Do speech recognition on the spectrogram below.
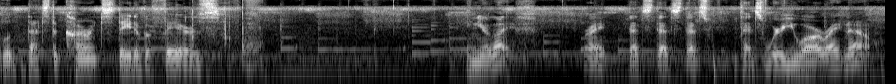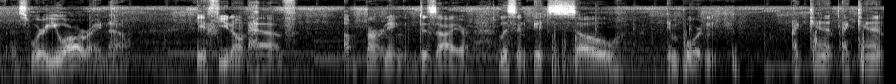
Well, that's the current state of affairs in your life, right? That's that's that's that's where you are right now. That's where you are right now. If you don't have a burning desire. Listen, it's so important. I can't I can't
